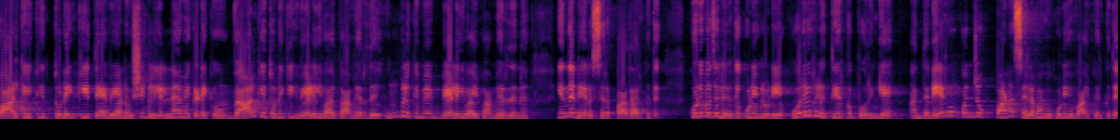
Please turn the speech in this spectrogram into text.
வாழ்க்கைக்கு துணைக்கு தேவையான விஷயங்கள் எல்லாமே கிடைக்கும். வாழ்க்கை துணைக்கு வேலை வாய்ப்பு அமையிறது உங்களுக்குமே வேலை வாய்ப்பு அமையிறதுன்னு இந்த நேரம் சிறப்பாக தான் இருக்குது. குடும்பத்தில் இருக்கக்கூடியவங்களுடைய குறைகளை தீர்க்க போகிறீங்க அந்த நேரம் கொஞ்சம் பணம் செலவாகக்கூடிய வாய்ப்பு இருக்குது.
